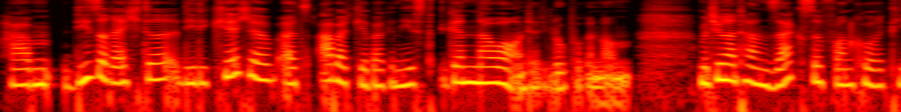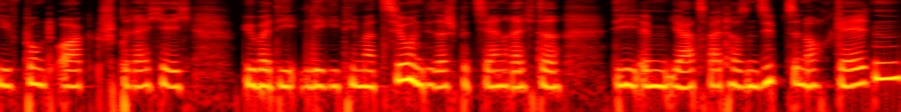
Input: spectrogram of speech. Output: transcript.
haben diese Rechte, die die Kirche als Arbeitgeber genießt, genauer unter die Lupe genommen. Mit Jonathan Sachse von korrektiv.org spreche ich über die Legitimation dieser speziellen Rechte, die im Jahr 2017 noch gelten.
